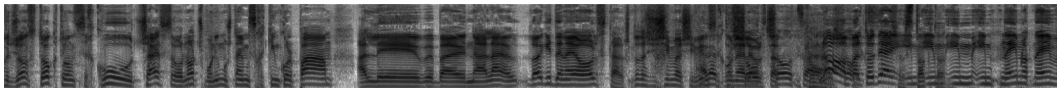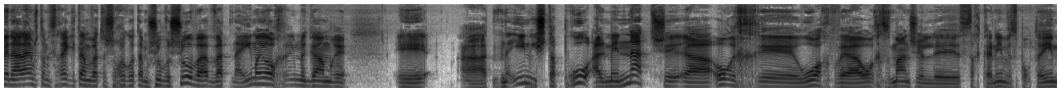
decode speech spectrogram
וג'ון סטוקטון שיחקו 19 עונות, 82 משחקים כל פעם, על בנעליים, לא אגיד נעלי אולסטאר, שנות ה-60 היה וה-70 להם שיחקו נעלי אולסטאר. לא, אבל אתה יודע, עם- תנאים לא תנאים ונעליים שאתה משחק איתם ואתה שוחק אותם שוב ושוב, וה- והתנאים היו אחרים לגמרי. התנאים השתפרו על מנת שהאורך אה, רוח והאורך זמן של אה, שחקנים וספורטאים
